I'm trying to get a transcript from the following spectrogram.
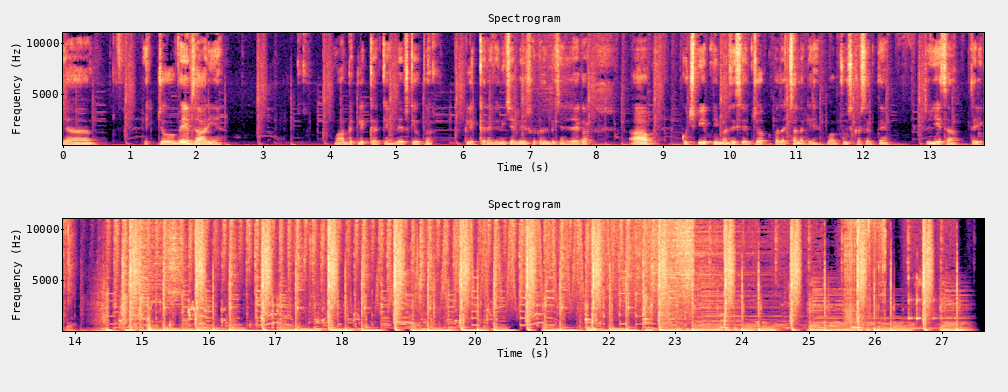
एक जो वेव्स आ रही हैं, वहाँ पे क्लिक करके वेव्स के ऊपर क्लिक करेंगे। नीचे वेव्स का कलर भी चेंज हो जाएगा। आप कुछ भी अपनी मर्ज़ी से जो आपको पता अच्छा लगे, वो आप चूज़ कर सकते हैं। तो ये था तरीका। Thank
